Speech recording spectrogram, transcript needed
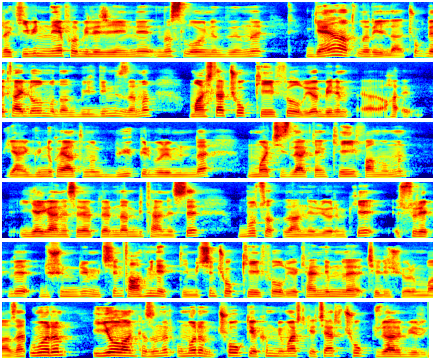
rakibin ne yapabileceğini, nasıl oynadığını genel hatlarıyla çok detaylı olmadan bildiğiniz zaman maçlar çok keyifli oluyor. Benim e, ha- yani günlük hayatımın büyük bir bölümünde maç izlerken keyif almamın yegane sebeplerinden bir tanesi bu zannediyorum ki sürekli düşündüğüm için, tahmin ettiğim için çok keyifli oluyor. Kendimle çelişiyorum bazen. Umarım iyi olan kazanır. Umarım çok yakın bir maç geçer. Çok güzel bir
